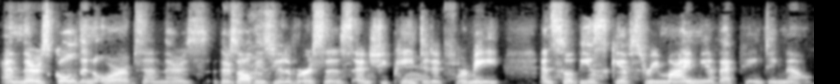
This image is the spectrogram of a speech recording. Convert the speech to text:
And there's golden orbs and there's there's all wow. these universes and she painted wow. it for me. And so these wow. gifts remind me of that painting now.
